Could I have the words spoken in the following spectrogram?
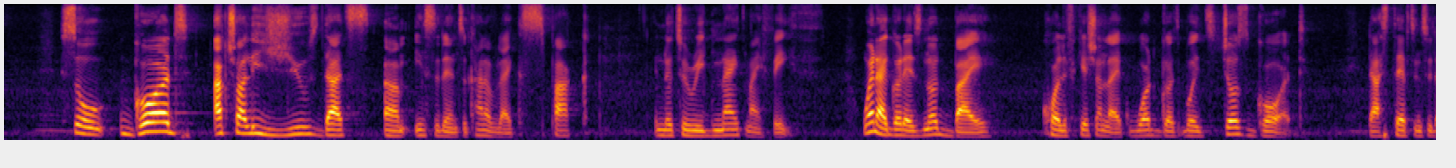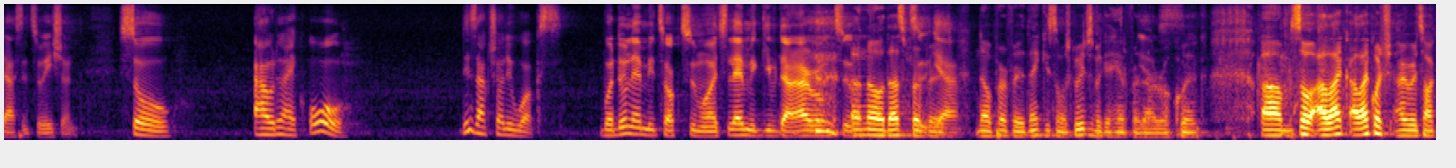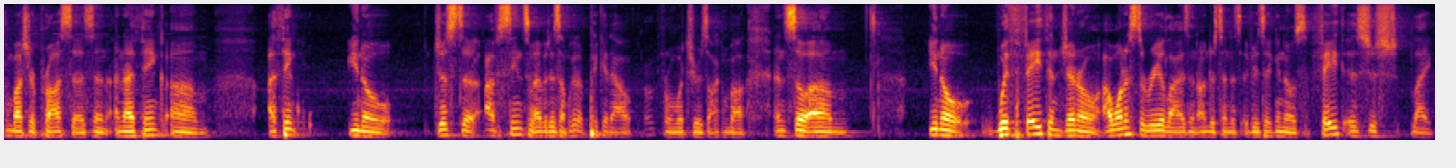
So God actually used that um, incident to kind of like spark, you know, to reignite my faith. When I got it, it's not by qualification like what God, but it's just God that stepped into that situation. So I was like, oh, this actually works. But don't let me talk too much. Let me give that room to. oh, no, that's perfect. To, yeah. No, perfect. Thank you so much. Can we just make a hand for yes. that real quick? Um, so I like I like what you, how you were talking about your process, and and I think um, I think you know just to, I've seen some evidence. I'm gonna pick it out from what you were talking about, and so. Um, you know, with faith in general, I want us to realize and understand this if you're taking notes. Faith is just like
